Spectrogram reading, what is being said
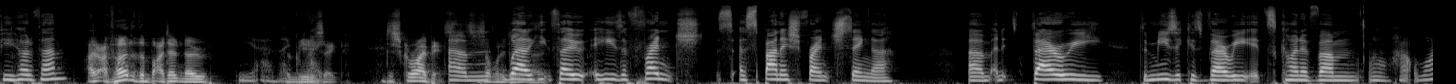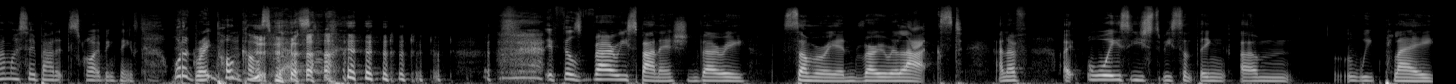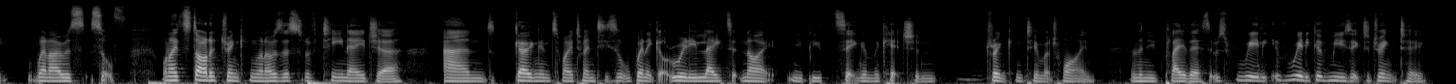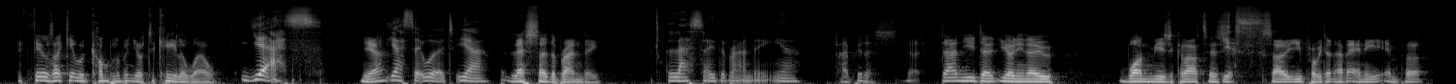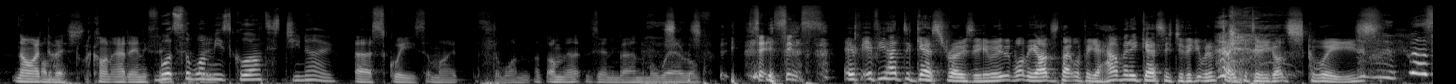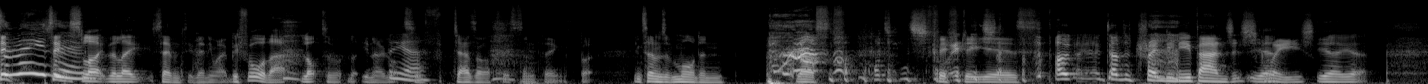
Have you heard of them? I, I've heard of them, but I don't know Yeah, the great. music. Describe it to Um, someone who well, know. he, so he's a French, a Spanish French singer, um, and it's very. The music is very. It's kind of. Um, oh, how, why am I so bad at describing things? What a great podcast guest! it feels very Spanish and very summery and very relaxed. And I've. I always used to be something um, we'd play when I was sort of when I started drinking when I was a sort of teenager and going into my 20s sort when it got really late at night and you'd be sitting in the kitchen drinking too much wine and then you'd play this it was really really good music to drink to It feels like it would complement your tequila well. yes Yeah? yes it would yeah But less so the brandy. less so the brandy yeah Fabulous. Dan, you don't. You only know one musical artist. Yes. So you probably don't have any input. No, I, On I- this. I can't add anything. what's to the one musical artist do you know Uh, Squeeze. I might. It's the one. I- I'm that's the only band I'm aware of. since, since If if you had to guess, Rosie, what the answer to that would be? How many guesses do you think it would have taken till you got squeezed? that's since, amazing since like the late seventies, anyway. Before that, lots of you know lots Yeah. of jazz artists and things. But in terms of modern, last Modern fifty Squeeze. years, Oh, in terms of trendy new bands, it's Yeah. Squeeze. yeah, yeah.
